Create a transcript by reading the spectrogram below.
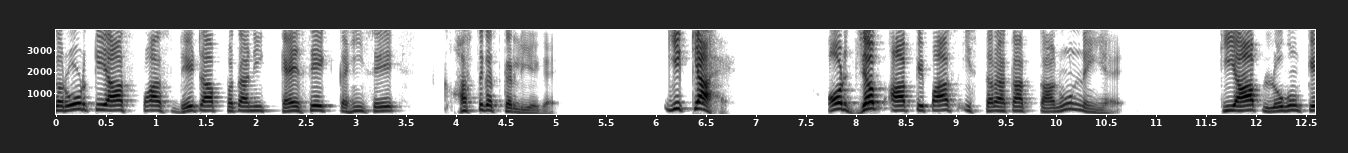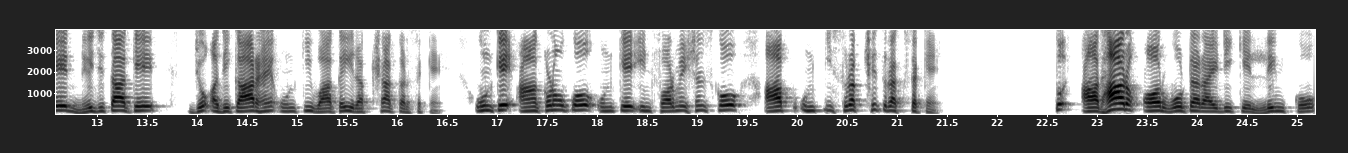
करोड़ के आसपास डेटा पता नहीं कैसे कहीं से हस्तगत कर लिए गए। ये क्या है? और जब आपके पास इस तरह का कानून नहीं है कि आप लोगों के निजता के जो अधिकार हैं, उनकी वाकई रक्षा कर सकें, उनके आंकड़ों को, उनके इंफॉर्मेशंस को आप उनकी सुरक्षित रख सकें तो आधार और वोटर आईडी के लिंक को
